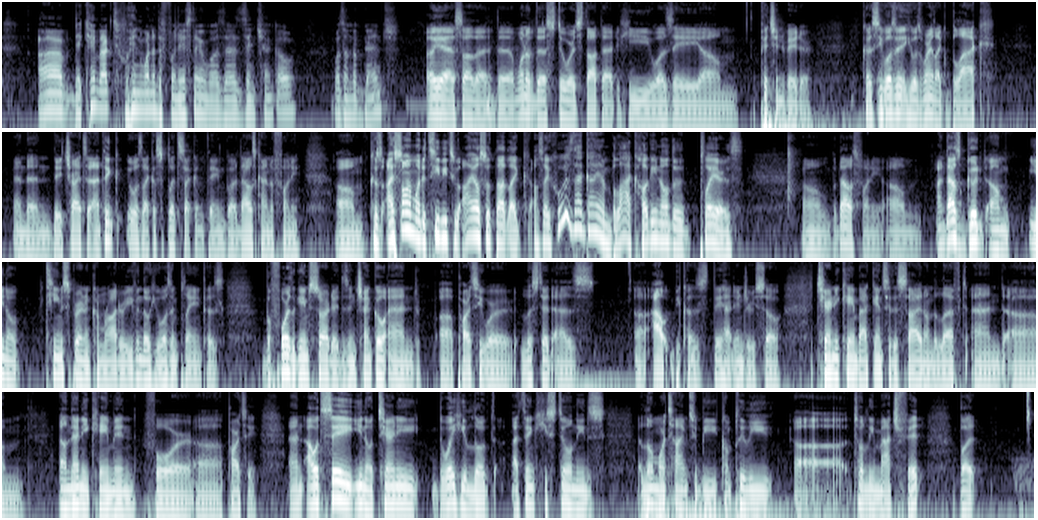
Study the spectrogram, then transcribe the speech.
uh, they came back to win. One of the funniest thing was uh, Zinchenko was on the bench. Oh yeah, I saw that. The one of the stewards thought that he was a um, pitch invader because he Mm. wasn't. He was wearing like black, and then they tried to. I think it was like a split second thing, but that was kind of funny. Um, Because I saw him on the TV too. I also thought like I was like, who is that guy in black hugging all the players? Um, but that was funny. Um, and that's good. Um, you know, team spirit and camaraderie. Even though he wasn't playing, because before the game started, Zinchenko and uh, Partey were listed as uh, out because they had injuries. So Tierney came back into the side on the left, and um, Elneny came in for uh, Partey. And I would say, you know, Tierney, the way he looked, I think he still needs a little more time to be completely, uh, totally match fit. But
